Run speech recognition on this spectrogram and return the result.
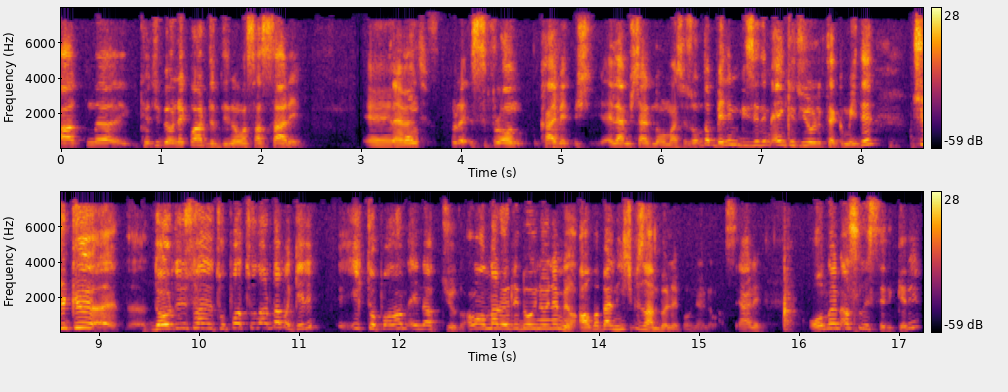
aklında kötü bir örnek vardır Dinamo Sassari. Ee, evet. 0-10 kaybetmiş, elenmişlerdi normal sezonda. Benim izlediğim en kötü Euroleague takımıydı. Çünkü e, dördüncü saniyede topu atıyorlardı ama gelip ilk topu alan eline atıyordu. Ama onlar öyle bir oyun oynamıyor. Alba ben hiçbir zaman böyle bir oyun oynamaz. Yani onların asıl istedikleri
